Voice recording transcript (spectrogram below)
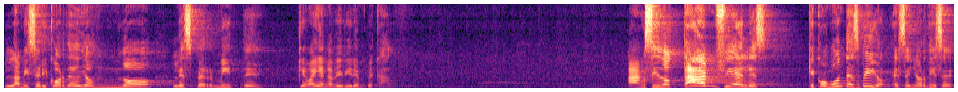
la misericordia de Dios no les permite que vayan a vivir en pecado. Han sido tan fieles que con un desvío el Señor dice,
